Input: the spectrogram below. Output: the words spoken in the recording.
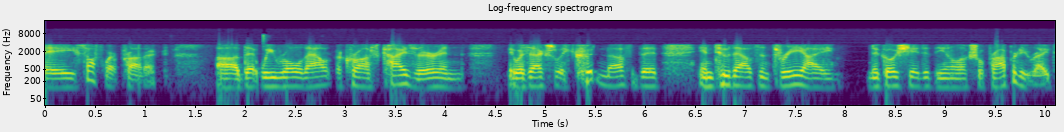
a software product uh, that we rolled out across Kaiser, and it was actually good enough that in 2003 I negotiated the intellectual property rights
